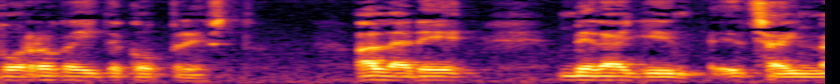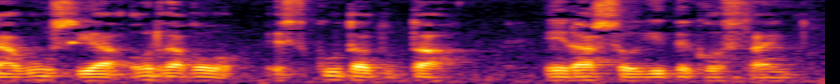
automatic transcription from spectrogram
borroka egiteko prest. Hala ere, beraien etxain nagusia hor dago eskutatuta eraso egiteko zain.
